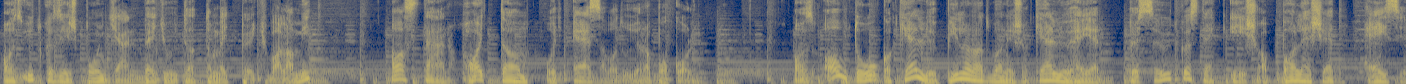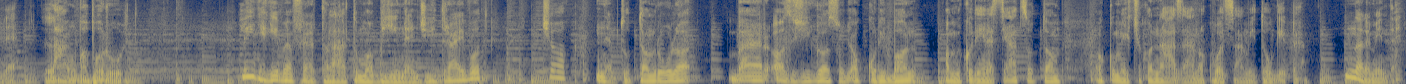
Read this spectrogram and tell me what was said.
az ütközés pontján begyújtattam egy pöty valamit, aztán hagytam, hogy elszabaduljon a pokol. Az autók a kellő pillanatban és a kellő helyen összeütköztek, és a baleset helyszíne lángba borult. Lényegében feltaláltam a BNG Drive-ot, csak nem tudtam róla, bár az is igaz, hogy akkoriban, amikor én ezt játszottam, akkor még csak a názának volt számítógépe. Na de mindegy.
